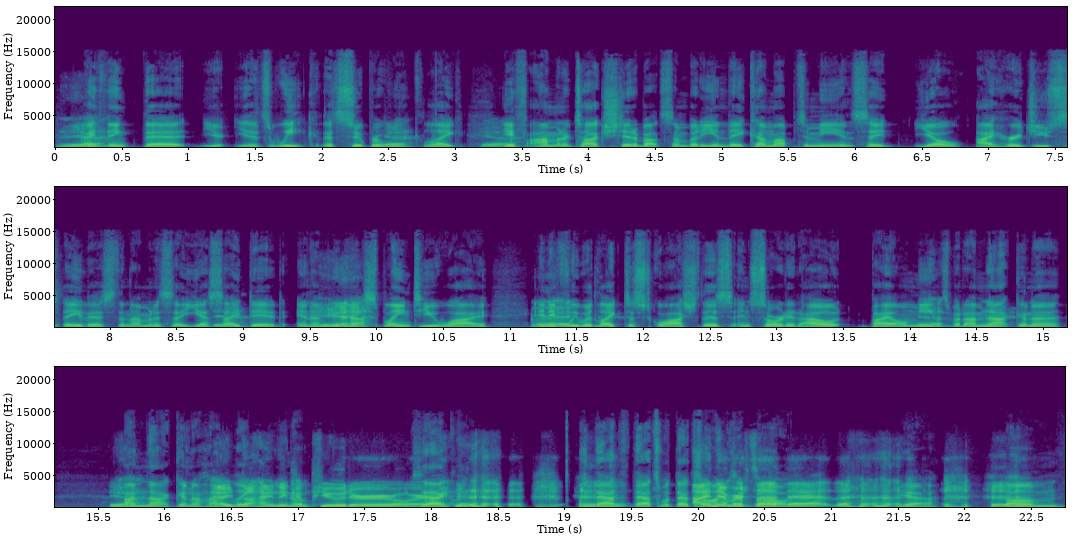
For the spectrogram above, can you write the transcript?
yeah. I think that you're, it's weak. That's super Yeah. weak. Like Yeah. if I'm gonna talk shit about somebody and they come up to me and say, "Yo, I heard you say this," then I'm gonna say, "Yes, I did," and I'm gonna explain to you why. And if we would like to squash this and sort it out, by all means. But I'm not gonna. Yeah. I'm not gonna hi- hide like, behind you a know, computer or Exactly. And that's that's what that song I never is about. said that. Yeah. um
